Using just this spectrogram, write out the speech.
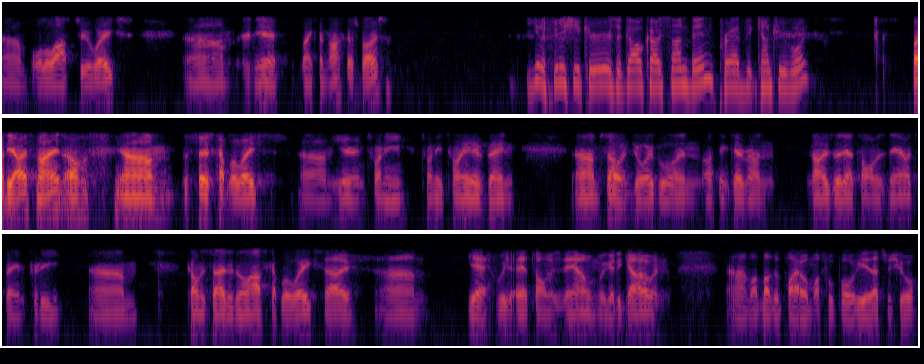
um, or the last two weeks, um, and yeah, make the mark, I suppose. You going to finish your career as a Gold Coast son, Ben? Proud Vic Country boy. Bloody oath, mate. Um, the first couple of weeks um, here in 20, 2020 have been um, so enjoyable, and I think everyone knows that our time is now. It's been pretty um, conversated in the last couple of weeks, so um, yeah, we, our time is now, and we're going to go. And um, I'd love to play all my football here, that's for sure.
